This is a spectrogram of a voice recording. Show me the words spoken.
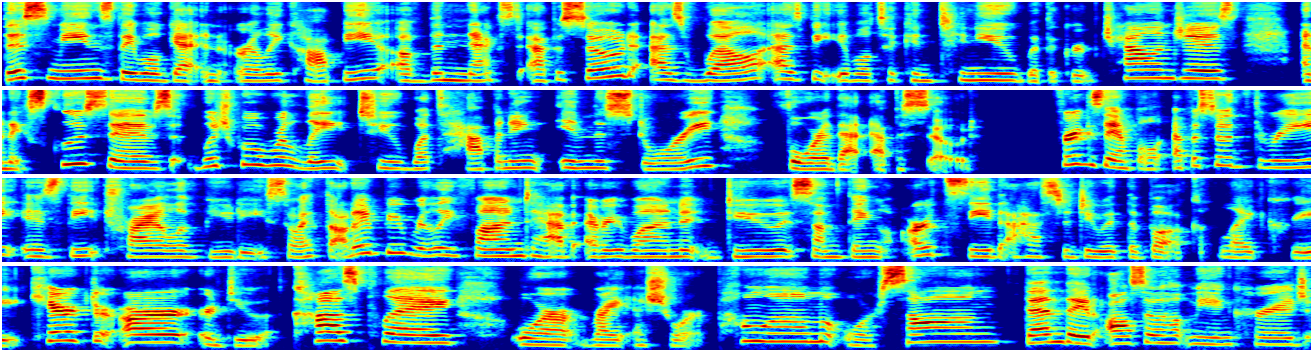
This means they will get an early copy of the next next episode, as well as be able to continue with the group challenges and exclusives, which will relate to what's happening in the story for that episode. For example, episode three is the trial of beauty. So I thought it'd be really fun to have everyone do something artsy that has to do with the book, like create character art or do cosplay or write a short poem or song. Then they'd also help me encourage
